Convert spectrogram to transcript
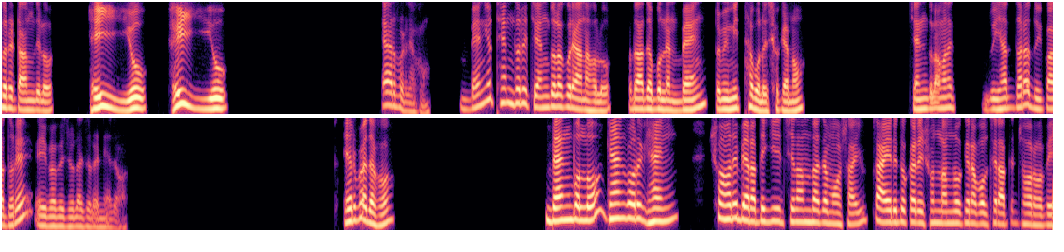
ধরে টান দিল। হেইয়ো, হেইয়ো। এরপরে দেখো, ব্যাঙের ঠ্যাং ধরে চ্যাংদোলা করে আনা হলো। রাজা বললেন, ব্যাঙ তুমি মিথ্যা বলেছ কেন? চ্যাংদোলা মানে ২ হাত ধরা, ২ পা ধরে এইভাবে ঝুলায়, ঝুলায় নিয়ে যাওয়া। এরপরে দেখো ব্যাঙ বলল, "ঘ্যাং ওরে ঘ্যাং, শহরে বেড়াতে গিয়েছিলাম রাজা মশাই চায়ের দোকানে শুনলাম লোকেরা বলছে রাতে ঝড় হবে।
